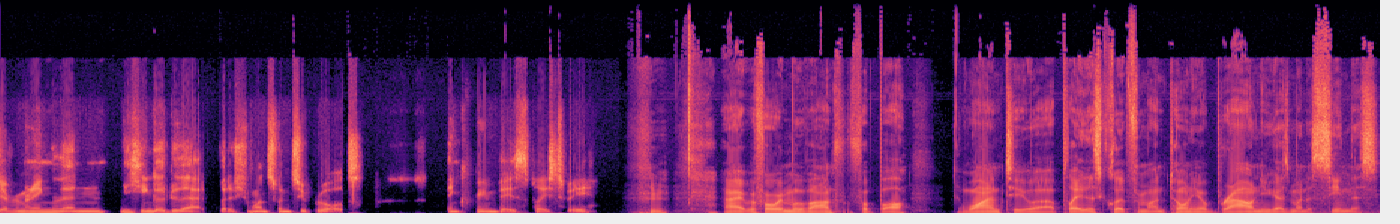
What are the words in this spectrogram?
every morning, then he can go do that. But if he wants to win Super Bowls, I think Green is the place to be. All right, before we move on for football, wanted to uh, play this clip from Antonio Brown. You guys might have seen this.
